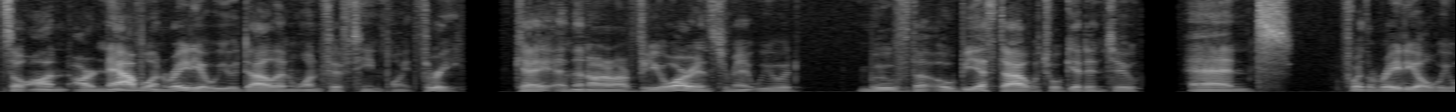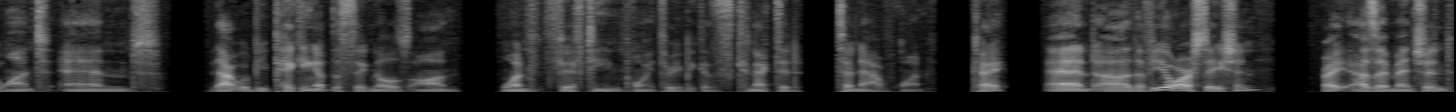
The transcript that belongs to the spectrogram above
So on our NAV1 radio, we would dial in 115.3. Okay, and then on our VOR instrument, we would move the OBS dial, which we'll get into, and for the radial we want, and that would be picking up the signals on 115.3 because it's connected to nav1. Okay. And uh, the VOR station, right, as I mentioned,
